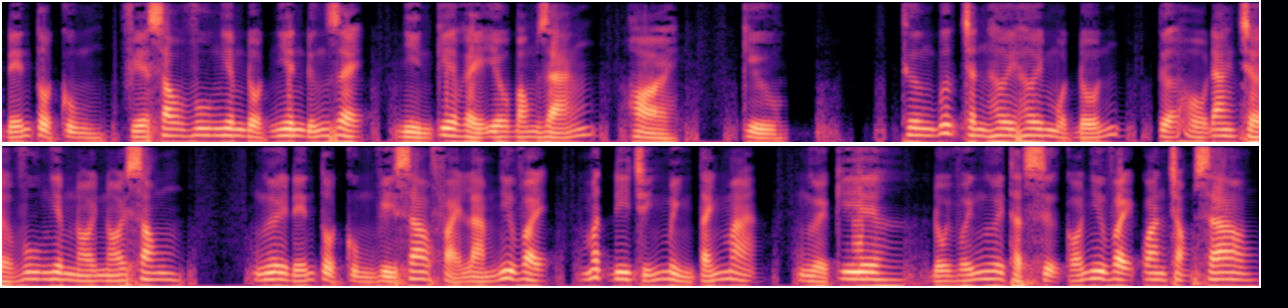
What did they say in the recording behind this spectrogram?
Đến tột cùng, phía sau vu nghiêm đột nhiên đứng dậy, nhìn kia gầy yêu bóng dáng, hỏi, cửu. Thương bước chân hơi hơi một đốn, tựa hồ đang chờ vu nghiêm nói nói xong. Ngươi đến tột cùng vì sao phải làm như vậy, mất đi chính mình tánh mạng, người kia, đối với ngươi thật sự có như vậy quan trọng sao?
